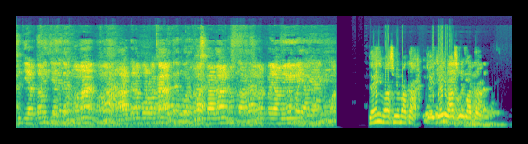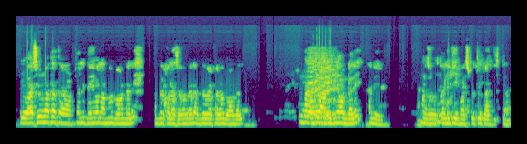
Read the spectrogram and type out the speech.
सिद्ध्यर्थम मम। प्रार्थना पूर्वक नमस्कारान्। समर्पयामि। జై వాసవి మాత. జై జై వాసవి మాత. ఈ వాసవి మాత తల్లి దైవాలు అందరూ బాగుండాలి. అందరూ కులాసంగా ఉండాలి అందరూ వ్యాపారాలు బాగుండాలి. మరి అందరూ ఆరోగ్యంగా ఉండాలి అని నేను తల్లికి మనస్ఫూర్తిగా ప్రార్థిస్తాను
